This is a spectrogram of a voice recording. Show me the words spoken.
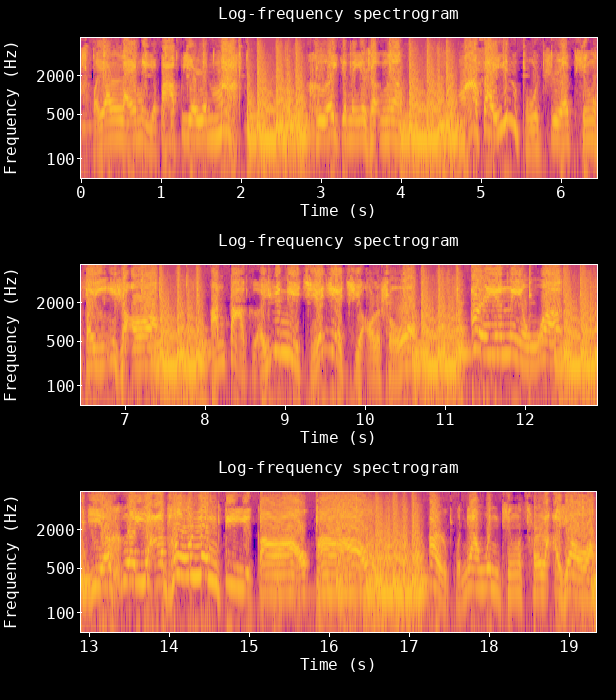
出言来没把别人骂，喝一那声马赛银不知听分晓，俺大哥与你姐姐交了手，二爷内我也和丫头论地高，二姑娘闻听呲儿拉笑啊，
